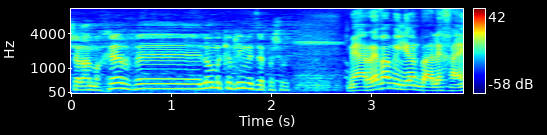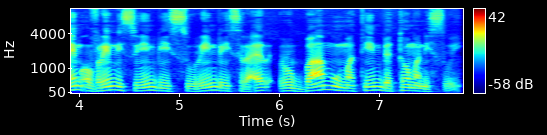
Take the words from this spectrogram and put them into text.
של עם אחר ולא מקבלים את זה פשוט. מהרבע מיליון בעלי חיים עוברים ניסויים בייסורים בישראל, רובם מומתים בתום הניסוי.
